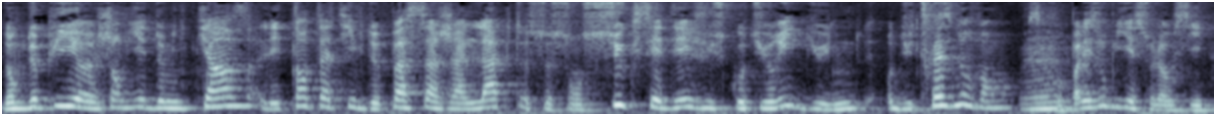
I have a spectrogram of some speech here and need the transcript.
Donc depuis euh, janvier 2015, les tentatives de passage à l'acte se sont succédées jusqu'au tuerie du, du 13 novembre. Il Mhm. faut pas les oublier ceux-là aussi.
